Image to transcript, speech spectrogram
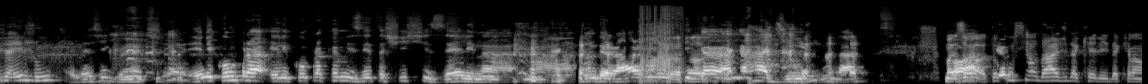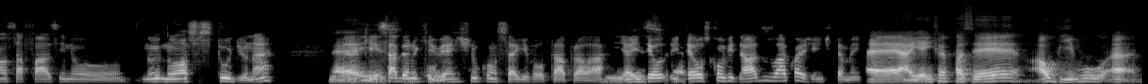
Jair junto. Ele é gigante. É. Ele compra ele compra a camiseta XXL na, na Under Armour e fica agarradinho. Não dá. Mas, ó, ó tô eu... com saudade daquele, daquela nossa fase no, no, no nosso estúdio, né? É, é, quem isso, sabe ano que vem a gente não consegue voltar para lá. Isso, e aí ter, é. e ter os convidados lá com a gente também. É, aí a gente vai fazer ao vivo, é,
